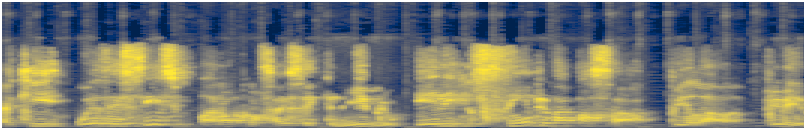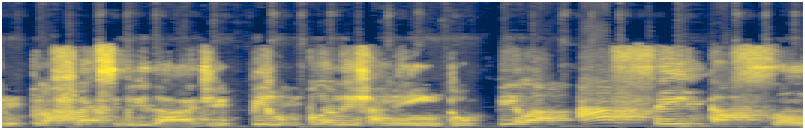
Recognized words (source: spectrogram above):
é que o exercício para alcançar esse equilíbrio, ele sempre vai passar pela, primeiro, pela flexibilidade, pelo planejamento, pela aceitação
